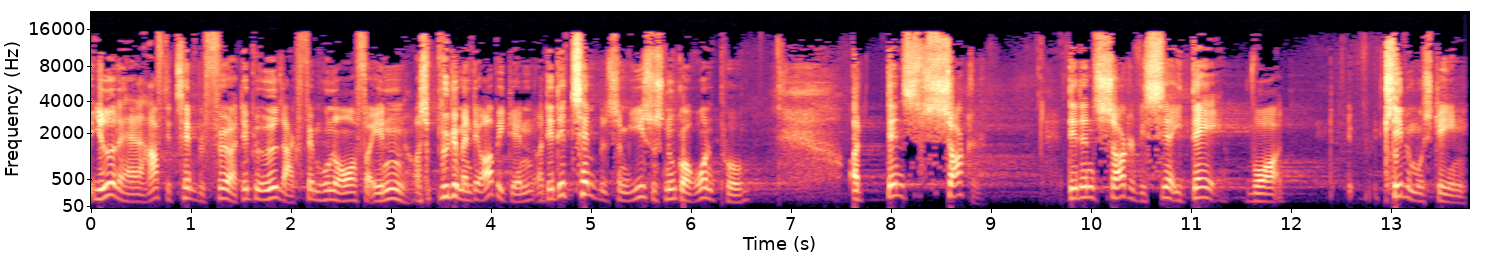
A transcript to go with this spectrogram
jøderne havde haft et tempel før, det blev ødelagt 500 år for inden, og så bygger man det op igen, og det er det tempel, som Jesus nu går rundt på. Og den sokkel, det er den sokkel, vi ser i dag, hvor klippemoskeen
